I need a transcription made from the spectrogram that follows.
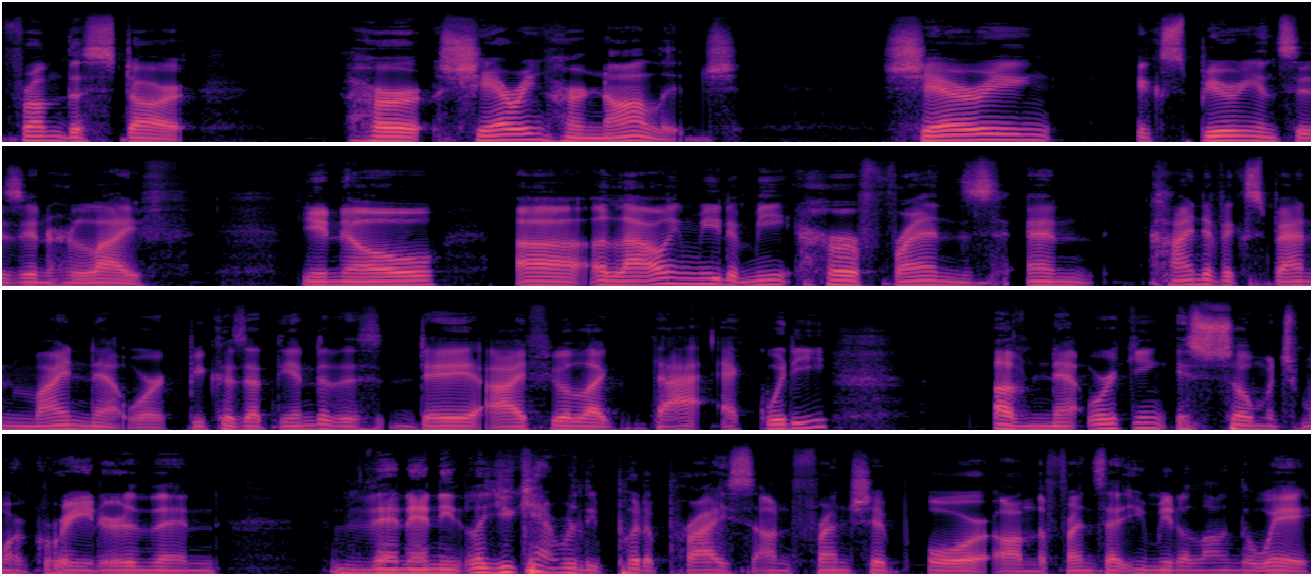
from the start, her sharing her knowledge, sharing experiences in her life, you know, uh, allowing me to meet her friends and kind of expand my network because at the end of this day, I feel like that equity of networking is so much more greater than than any like you can't really put a price on friendship or on the friends that you meet along the way.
